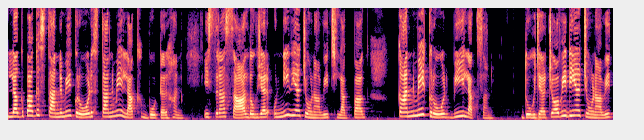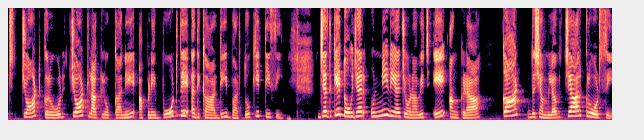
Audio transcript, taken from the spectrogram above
ਲਗਭਗ 97 ਕਰੋੜ 97 ਲੱਖ ਵੋਟਰ ਹਨ। ਇਸ ਤਰ੍ਹਾਂ ਸਾਲ 2019 ਦੀਆਂ ਚੋਣਾਂ ਵਿੱਚ ਲਗਭਗ 91 ਕਰੋੜ 20 ਲੱਖ ਸਨ। 2024 ਦੀਆਂ ਚੋਣਾਂ ਵਿੱਚ 64 ਕਰੋੜ 64 ਲੱਖ ਲੋਕਾਂ ਨੇ ਆਪਣੇ ਵੋਟ ਦੇ ਅਧਿਕਾਰ ਦੀ ਵਰਤੋਂ ਕੀਤੀ ਸੀ। ਜਦਕਿ 2019 ਦੀਆਂ ਚੋਣਾਂ ਵਿੱਚ ਇਹ ਅੰਕੜਾ 61.4 ਕਰੋੜ ਸੀ।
